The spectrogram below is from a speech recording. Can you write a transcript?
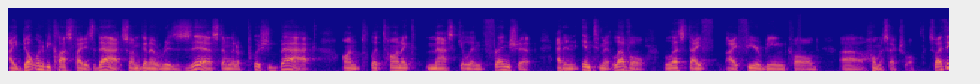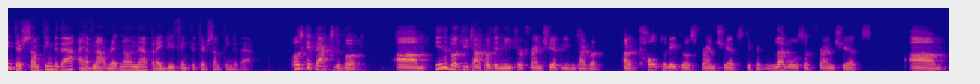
I don't want to be classified as that. So I'm going to resist, I'm going to push back on platonic masculine friendship at an intimate level, lest I, I fear being called uh, homosexual. So I think there's something to that. I have not written on that, but I do think that there's something to that. Well, let's get back to the book. Um, in the book, you talk about the need for friendship. You even talk about how to cultivate those friendships, different levels of friendships. Um,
